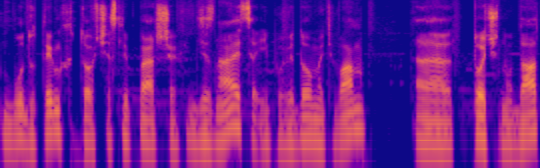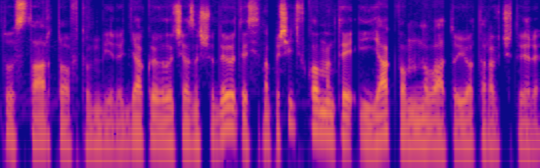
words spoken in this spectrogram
буду тим, хто в числі перших дізнається і повідомить вам е, точну дату старту автомобіля. Дякую величезно, що дивитесь. Напишіть в коменти, і як вам нова Toyota RAV4.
